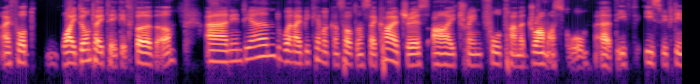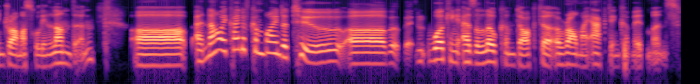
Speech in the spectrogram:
I thought, why don't I take it further? And in the end, when I became a consultant psychiatrist, I trained full time at drama school at East 15 Drama School in London. Uh, and now I kind of combine the two, uh, working as a locum doctor around my acting commitments.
